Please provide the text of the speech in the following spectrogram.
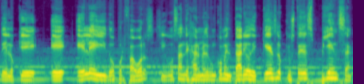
de lo que he, leído, por favor, si gustan dejarme algún comentario de qué es lo que ustedes piensan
